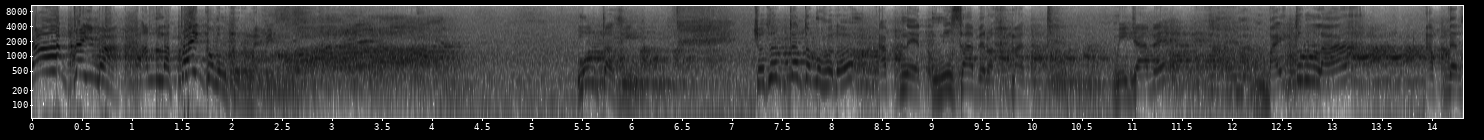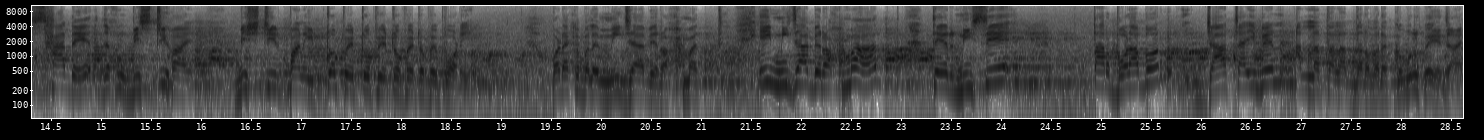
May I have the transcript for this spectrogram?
যা চাইবা আল্লাহ তাই কবুল করে নেবে। মুমতাজিম চতুর্থতম হলো আপনার মিজাবে রহমাত। মিজাবে বাইতুল্লাহ আপনার ছাদে যখন বৃষ্টি হয়, বৃষ্টির পানি টোপে টোপে টোপে টোপে পড়ে। ওটাকে বলে মিজাবে রহমত। এই মিজাবে রহমত তের নিচে তার বরাবর যা চাইবেন আল্লাহ তালার দরবারে কবুল হয়ে যায়।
